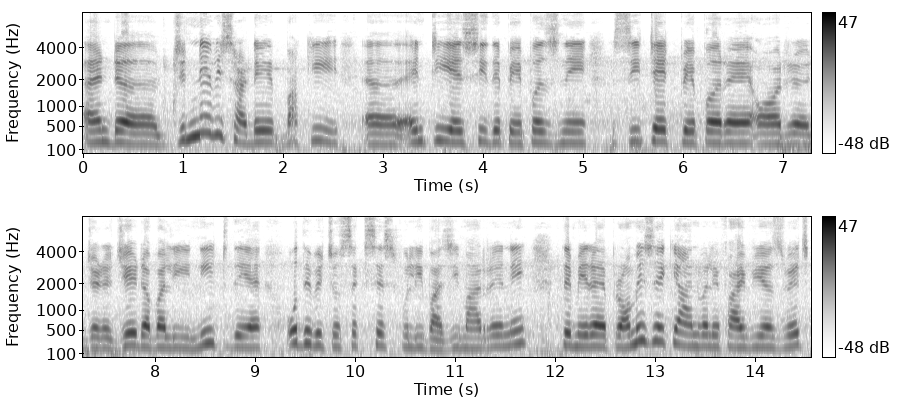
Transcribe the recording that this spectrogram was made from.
ਐਂਡ ਜਿੰਨੇ ਵੀ ਸਾਡੇ ਬਾਕੀ ਐਨਟੀਐਸਸੀ ਦੇ ਪੇਪਰਸ ਨੇ ਸੀਟੇਟ ਪੇਪਰ ਹੈ ਔਰ ਜਿਹੜੇ ਜੇ ਡਬਲ ਈ ਨੀਟ ਦੇ ਹੈ, ਉਹਦੇ ਵਿੱਚ ਉਹ ਸਕਸੈਸਫੁਲੀ ਬਾਜੀ ਮਾਰ ਰਹੇ ਨੇ ਤੇ ਮੇਰਾ ਇਹ ਪ੍ਰੋਮਿਸ ਹੈ ਕਿ ਆਉਣ ਵਾਲੇ 5 ਇਅਰਸ ਵਿੱਚ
